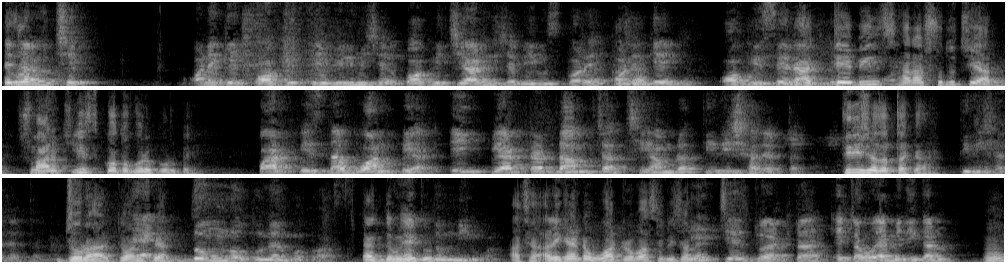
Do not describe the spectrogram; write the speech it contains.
এগুলো- এটা হচ্ছে অনেকে কফি টেবিল হিসেবে কফি চেয়ার হিসেবে ইউজ করে অনেকে অফিসে আচ্ছা রাখে। টেবিল ছাড়া শুধু চেয়ার পার পিস কত করে পড়বে? পার পিস না ওয়ান পেয়ার এই পেয়ারটার দাম চাচ্ছি আমরা তিরিশ হাজার টাকা। তিরিশ হাজার টাকা? তিরিশ হাজার টাকা। জোড়া আর কি ওয়ান পেয়ার একদম নতুনের মতো আছে। একদমই নতুন। আচ্ছা আর এখানে একটা ওয়ার্ড্রোব আছে পিছনে? চেস ড্রয়ারটা এটাও আমেরিকান হুম?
